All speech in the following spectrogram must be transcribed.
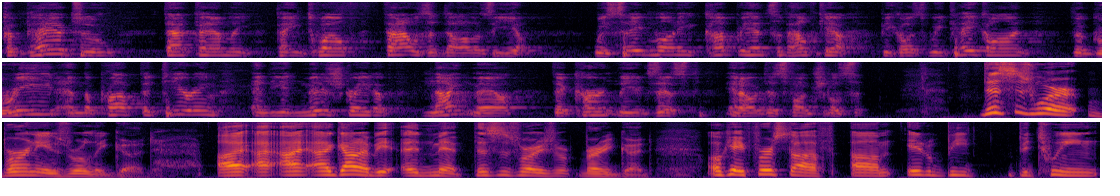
compared to that family paying $12,000 a year. We save money, comprehensive health care, because we take on the greed and the profiteering and the administrative nightmare that currently exists in our dysfunctional system. This is where Bernie is really good. I, I, I gotta be admit this is where he's very good. Okay, first off, um, it'll be between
